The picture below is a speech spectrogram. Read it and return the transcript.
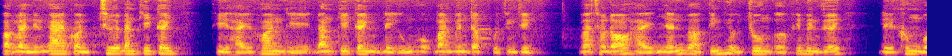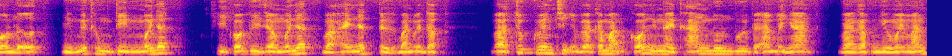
hoặc là những ai còn chưa đăng ký kênh thì hãy hoan hỉ đăng ký kênh để ủng hộ ban biên tập của chương trình. Và sau đó hãy nhấn vào tín hiệu chuông ở phía bên dưới để không bỏ lỡ những cái thông tin mới nhất khi có video mới nhất và hay nhất từ ban biên tập. Và chúc quý anh chị và các bạn có những ngày tháng luôn vui vẻ an bình an và gặp nhiều may mắn.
